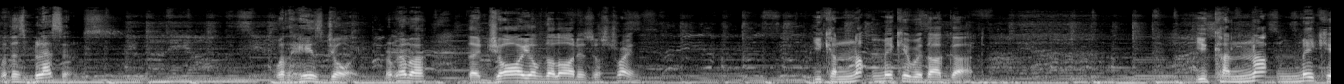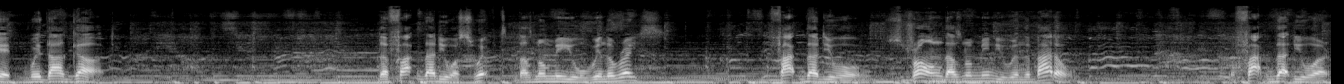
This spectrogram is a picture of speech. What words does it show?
with His blessings, with His joy. Remember, the joy of the Lord is your strength. You cannot make it without God. You cannot make it without God. The fact that you are swift does not mean you will win the race. The fact that you are strong does not mean you win the battle. The fact that you are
